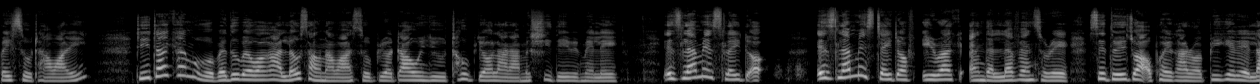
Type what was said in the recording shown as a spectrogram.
ပိတ်ဆို့ထားပါတယ်။ဒီတိုက်ခိုက်မှုကိုဘယ်သူဘယ်ဝါကလှုပ်ဆောင်တာပါဆိုပြီးတော့တာဝန်ယူထုတ်ပြောလာတာမရှိသေးပေမဲ့လည်း Islamic State of Islamic State of Iraq and the Levant ဆိုတဲ့စစ်သွေးကြွအဖွဲ့ကတော့ပြီးခဲ့တဲ့လ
